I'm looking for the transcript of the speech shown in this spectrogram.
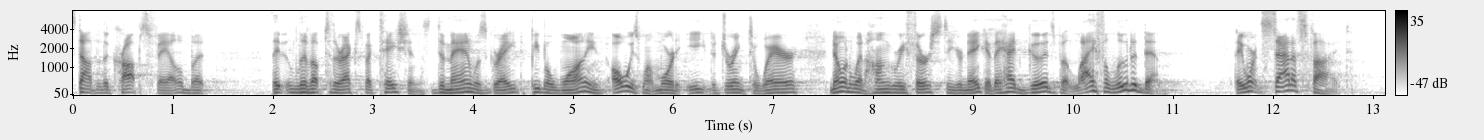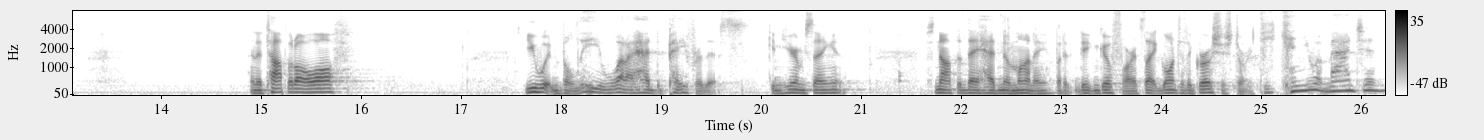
It's not that the crops failed, but they didn't live up to their expectations. Demand was great. People wanted, always want more to eat, to drink, to wear. No one went hungry, thirsty, or naked. They had goods, but life eluded them. They weren't satisfied. And to top it all off, you wouldn't believe what I had to pay for this. Can you hear him saying it? It's not that they had no money, but it didn't go far. It's like going to the grocery store. You, can you imagine?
